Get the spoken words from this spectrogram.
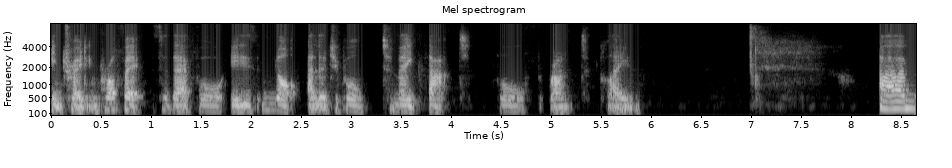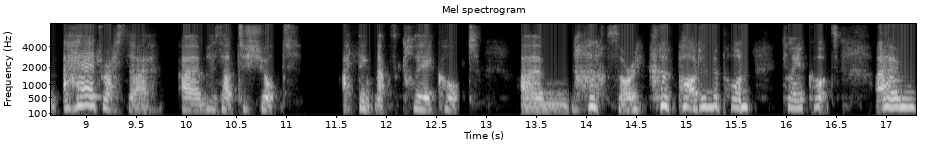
in trading profit, so therefore is not eligible to make that fourth grant claim. Um, a hairdresser um, has had to shut. I think that's clear cut. Um, sorry, pardon the pun, clear cut. Um,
